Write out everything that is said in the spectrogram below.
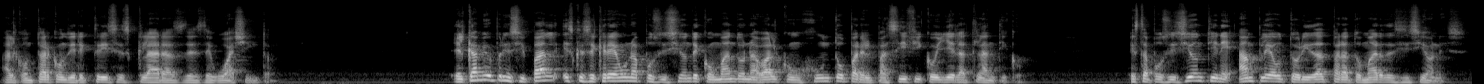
al contar con directrices claras desde Washington. El cambio principal es que se crea una posición de comando naval conjunto para el Pacífico y el Atlántico. Esta posición tiene amplia autoridad para tomar decisiones.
